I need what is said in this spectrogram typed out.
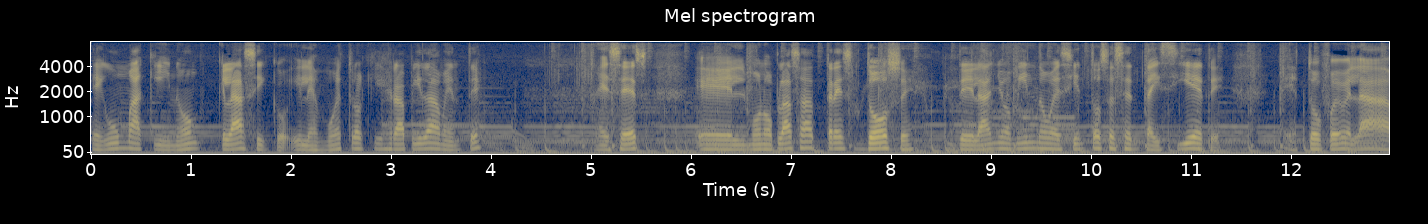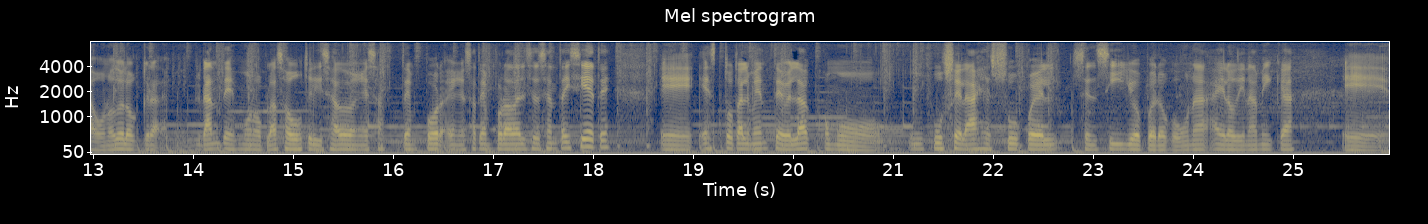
en un maquinón clásico. Y les muestro aquí rápidamente. Ese es el monoplaza 312 del año 1967 esto fue, ¿verdad? Uno de los grandes monoplazas utilizados en esa, en esa temporada del 67. Eh, es totalmente, ¿verdad? Como un fuselaje súper sencillo, pero con una aerodinámica eh,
